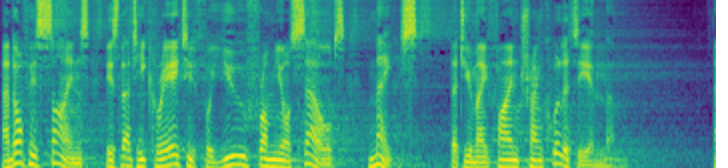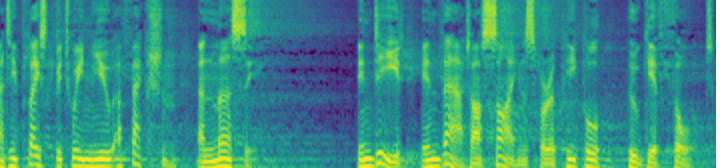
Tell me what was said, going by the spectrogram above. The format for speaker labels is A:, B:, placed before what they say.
A: And of his signs is that he created for you from yourselves mates, that you may find tranquility in them. And he placed between you affection and mercy. Indeed, in that are signs for a people who give thought.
